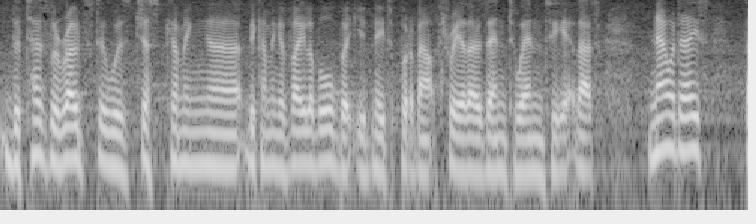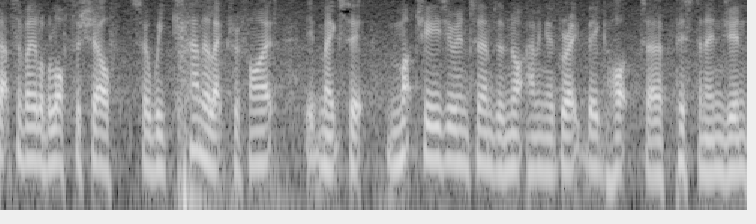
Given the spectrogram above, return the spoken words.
the Tesla Roadster was just coming, uh, becoming available, but you'd need to put about three of those end to end to get that. Nowadays, that's available off the shelf, so we can electrify it. It makes it much easier in terms of not having a great big hot uh, piston engine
